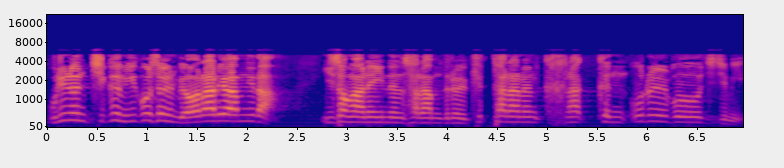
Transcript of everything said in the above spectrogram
우리는 지금 이곳을 멸하려 합니다. 이 성 안에 있는 사람들을 규탄하는 크나큰 울을부짖음이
